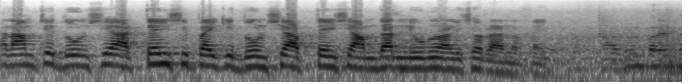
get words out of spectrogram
आणि आमचे दोनशे अठ्ठ्याऐंशीपैकी दोनशे अठ्ठ्याऐंशी आमदार निवडून आल्याशिवाय राहणार नाहीत. अजूनपर्यंत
